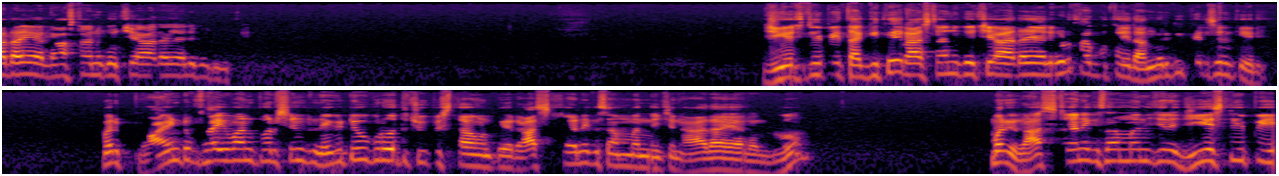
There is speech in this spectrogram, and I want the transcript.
ఆదాయాలు రాష్ట్రానికి వచ్చే ఆదాయాలు పెరుగుతాయి. జిఎస్డిపి తగ్గితే రాష్ట్రానికి వచ్చే ఆదాయాలు కూడా తగ్గుతాయి. ఇది అందరికీ తెలిసిన తేదీ మరి point five one percent negative growth చూపిస్తూ ఉంటే రాష్ట్రానికి సంబంధించిన ఆదాయాలలో మరి రాష్ట్రానికి సంబంధించిన జిఎస్డిపి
